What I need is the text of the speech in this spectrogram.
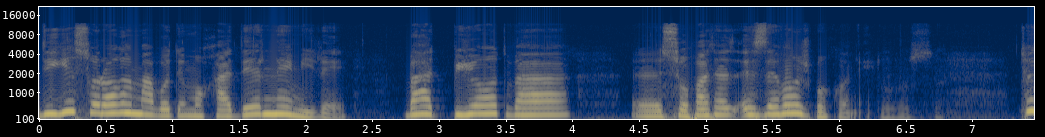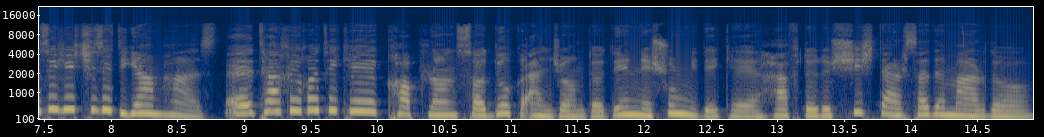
دیگه سراغ مواد مخدر نمیره بعد بیاد و صحبت از ازدواج بکنه. درسته. تازه یه چیز دیگه هم هست. تحقیقاتی که کاپلان سادوک انجام داده نشون میده که 76 درصد مردا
